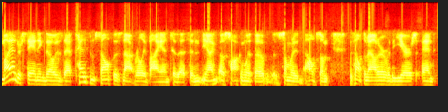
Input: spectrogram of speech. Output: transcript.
My understanding, though, is that Pence himself does not really buy into this. And you know, I was talking with uh, someone who helps him, has helped him out over the years, and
